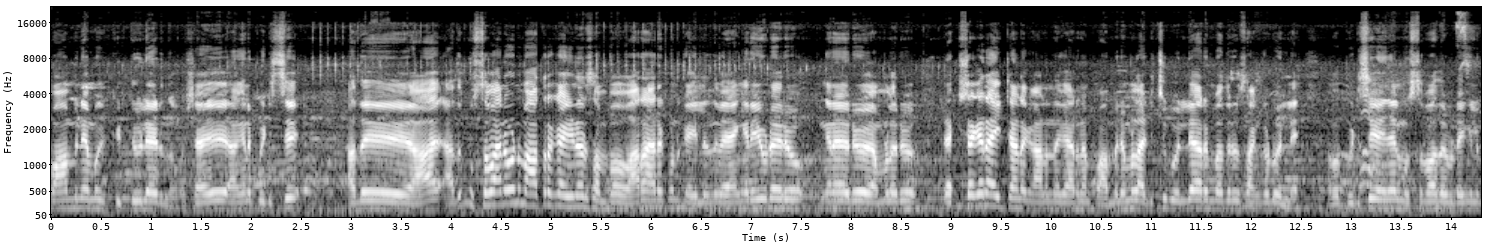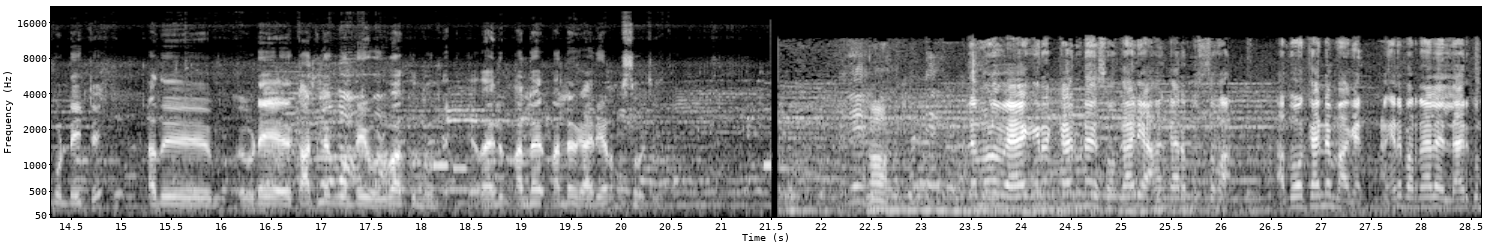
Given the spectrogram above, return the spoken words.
പാമ്പിനെ നമുക്ക് കിട്ടൂലായിരുന്നു. പക്ഷേ അങ്ങനെ പിടിച്ച് അത് ആ അത് മുസ്തഫാനോട് മാത്രം കഴിയുന്ന ഒരു സംഭവം. വേറെ ആരെ കൊണ്ട് കഴിയില്ലെന്ന് വേങ്ങരയുടെ ഒരു ഇങ്ങനെ ഒരു നമ്മളൊരു രക്ഷകനായിട്ടാണ് കാണുന്നത്. കാരണം പമ്പ് നമ്മൾ അടിച്ചു കൊല്ലുക പറയുമ്പോൾ അതൊരു സങ്കടമല്ലേ അപ്പോൾ പിടിച്ചു കഴിഞ്ഞാൽ മുസ്തഫ അത് എവിടെയെങ്കിലും കൊണ്ടുപോയിട്ട് അത് ഇവിടെ കാട്ടിലൊക്കെ കൊണ്ടുപോയി ഒഴിവാക്കുന്നുണ്ട്. ഏതായാലും നല്ല നല്ലൊരു കാര്യമാണ് മുസ്തഫ ചെയ്യുന്നത്. നമ്മളെ വേങ്ങരക്കാരുടെ സ്വകാര്യ അഹങ്കാരം മുസ്തഫ. അബോക്കാന്റെ മകൻ. അങ്ങനെ പറഞ്ഞാൽ എല്ലാവർക്കും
